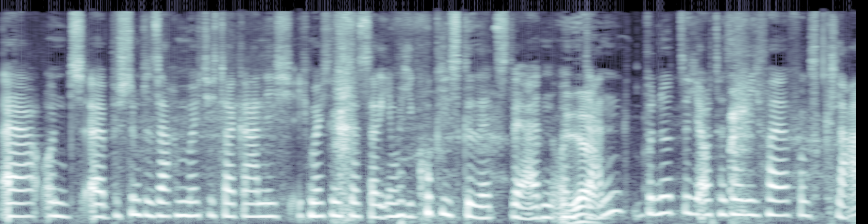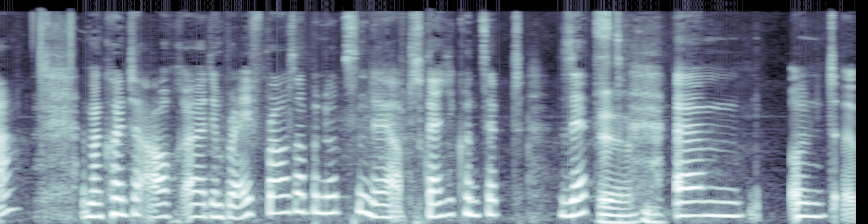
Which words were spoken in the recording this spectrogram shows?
Äh, und äh, bestimmte Sachen möchte ich da gar nicht, ich möchte nicht, dass da irgendwelche Cookies gesetzt werden. Und ja. dann benutze ich auch tatsächlich Firefox, klar. Man könnte auch äh, den Brave-Browser benutzen, der auf das gleiche Konzept setzt. Ja. Ähm, und äh,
